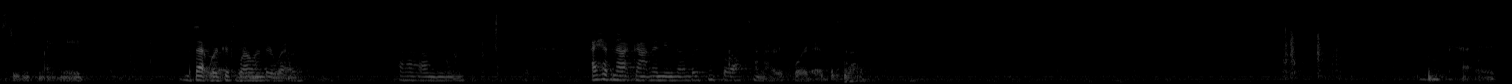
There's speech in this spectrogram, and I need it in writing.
students might need. That work is well underway. Um, I have not gotten a new number since the last time I reported, so. Okay.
